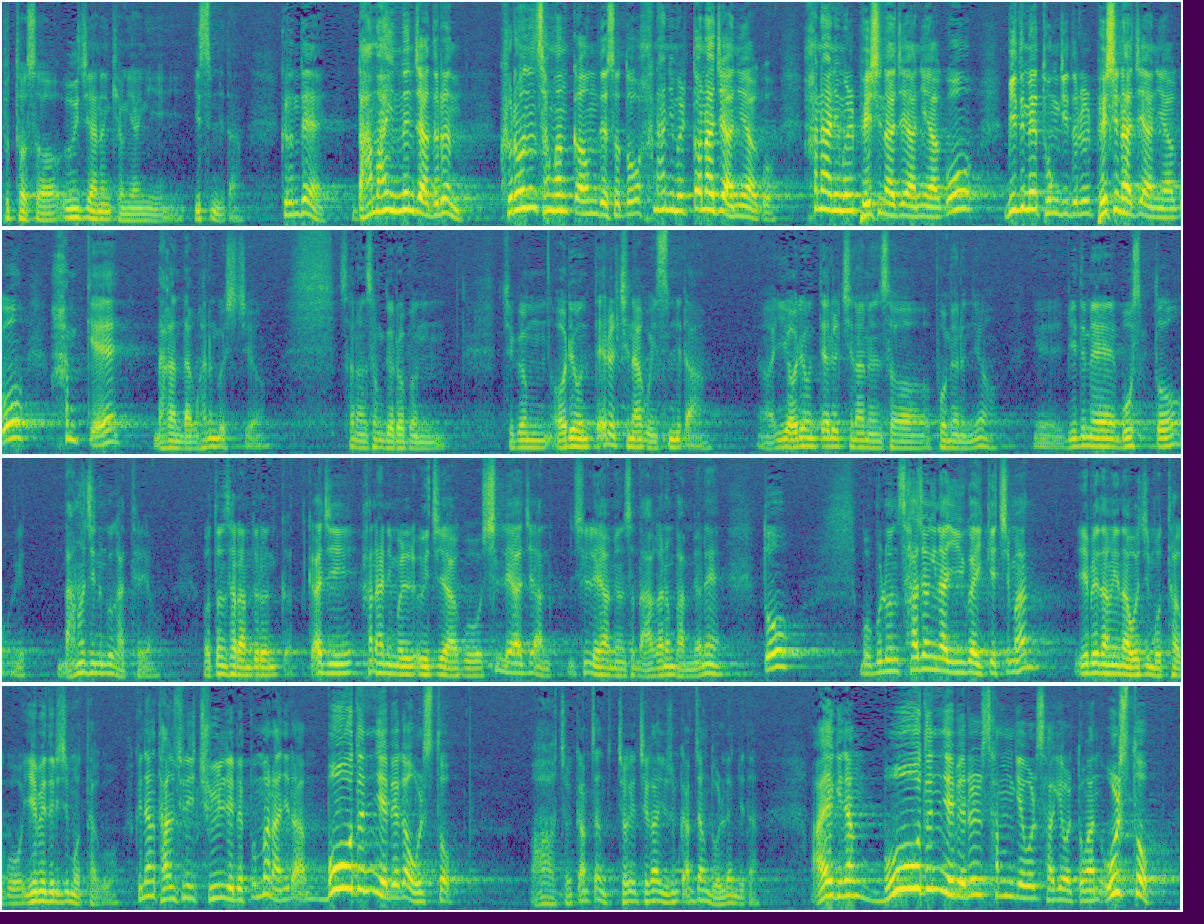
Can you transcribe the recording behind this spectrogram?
붙어서 의지하는 경향이 있습니다. 그런데 남아 있는 자들은 그런 상황 가운데서도 하나님을 떠나지 아니하고 하나님을 배신하지 아니하고 믿음의 동지들을 배신하지 아니하고 함께 나간다고 하는 것이죠. 사랑하는 성도 여러분, 지금 어려운 때를 지나고 있습니다. 어, 이 어려운 때를 지나면서 보면은요, 믿음의 모습도 나눠지는 것 같아요. 어떤 사람들은 끝까지 하나님을 의지하고 신뢰하지 않, 신뢰하면서 나아가는 반면에 또 뭐 물론 사정이나 이유가 있겠지만 예배당에 나오지 못하고 예배드리지 못하고 그냥 단순히 주일 예배뿐만 아니라 모든 예배가 올스톱. 아, 저 깜짝 저 제가 요즘 깜짝 놀랍니다. 아예 그냥 모든 예배를 3개월, 4개월 동안 올스톱.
